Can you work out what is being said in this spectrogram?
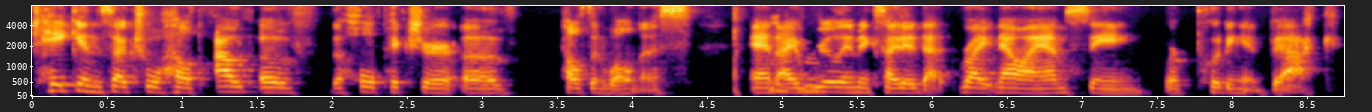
taken sexual health out of the whole picture of health and wellness. And mm-hmm. I really am excited that right now I am seeing we're putting it back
